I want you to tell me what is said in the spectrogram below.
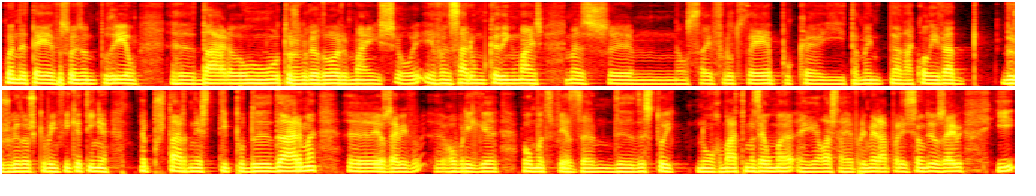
Quando até versões onde poderiam uh, dar a um outro jogador mais ou avançar um bocadinho mais, mas uh, não sei, fruto da época e também dada a qualidade dos jogadores que o Benfica tinha apostar neste tipo de, de arma, uh, Eusébio obriga a uma defesa de, de Stoic num remate, mas é uma, lá está, é a primeira aparição de Eusébio e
